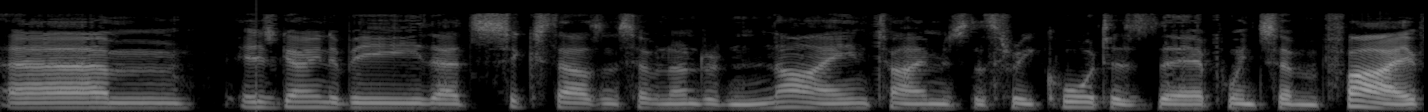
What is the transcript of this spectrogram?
um, is going to be that 6,709 times the three quarters there, 0.75,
